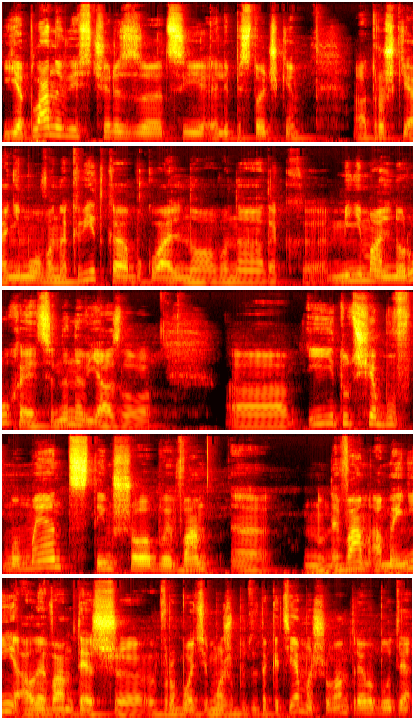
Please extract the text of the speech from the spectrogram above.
є плановість через е, ці ліпісточки. Трошки анімована квітка, буквально вона так е, мінімально рухається, не нав'язливо. І тут ще був момент з тим, щоб вам. е, Ну, не вам, а мені, але вам теж е, в роботі може бути така тема, що вам треба буде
